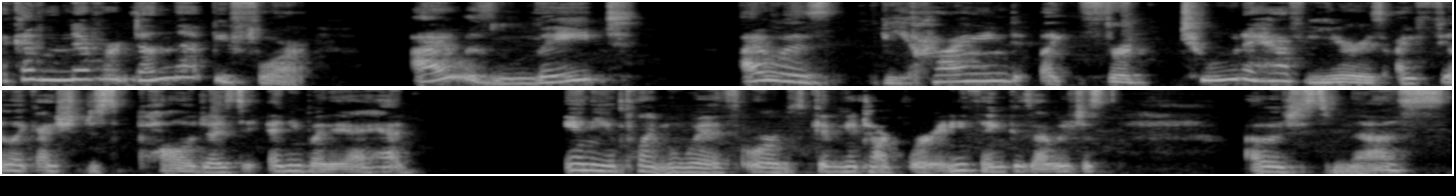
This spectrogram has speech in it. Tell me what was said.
like i've never done that before i was late i was behind like for two and a half years i feel like i should just apologize to anybody i had any appointment with or was giving a talk for or anything because i was just i was just a mess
